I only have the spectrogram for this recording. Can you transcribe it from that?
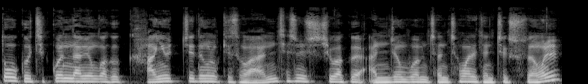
또 그 직권남용과 그 강요죄 등으로 기소한 최순실 씨와 그 안정범 전 청와대 전책 수석을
